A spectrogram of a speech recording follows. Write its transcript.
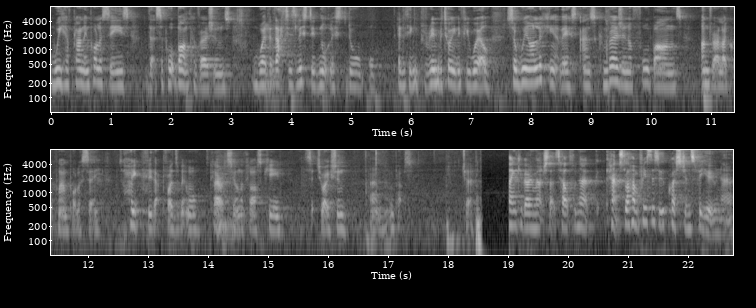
We have planning policies that support barn conversions, whether that is listed, not listed, or, or anything in between, if you will. So we are looking at this as conversion of four barns under our local plan policy. So hopefully that provides a bit more clarity on the Class Q situation. Um, and perhaps, Chair. Thank you very much. That's helpful. Now, Councillor Humphreys, this is questions for you now.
